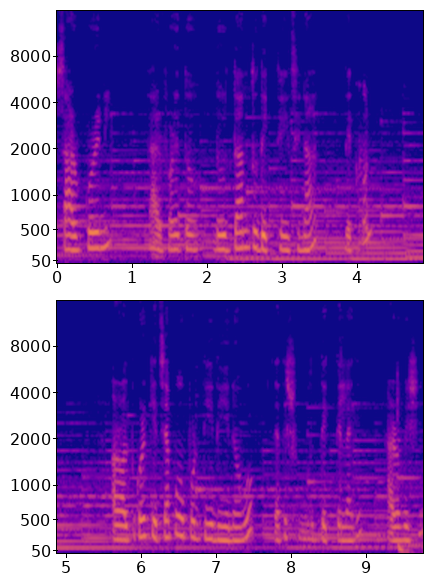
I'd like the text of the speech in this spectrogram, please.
সার্ভ করে নিই। তারপরে তো দুর্দান্ত দেখতে হয়েছে না? দেখুন। আর অল্প করে কেচাপও ওপর দিয়ে দিয়ে নেব, যাতে সুন্দর দেখতে লাগে আরও বেশি।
